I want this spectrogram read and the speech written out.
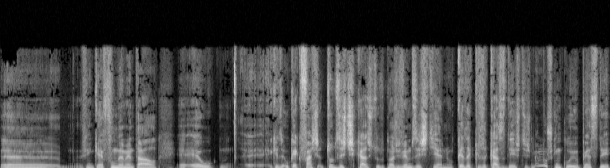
uh, enfim, que é fundamental, é, é o, é, quer dizer, o que é que faz todos estes casos, tudo o que nós vivemos este ano, cada caso destes, mesmo os que incluem o PSD,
